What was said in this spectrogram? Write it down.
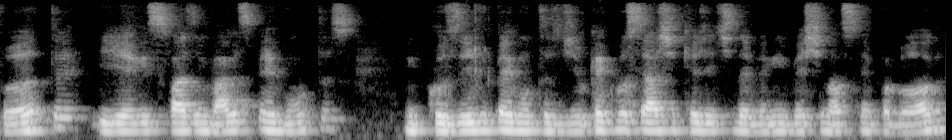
Flutter e eles fazem várias perguntas inclusive perguntas de o que, é que você acha que a gente deveria investir nosso tempo agora.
